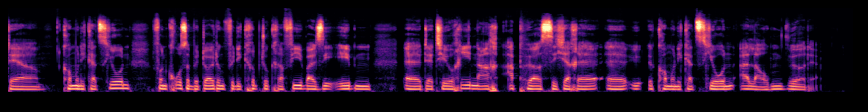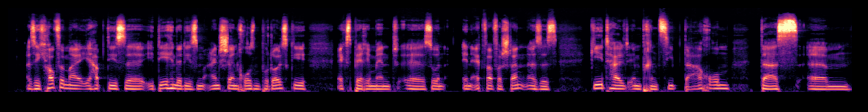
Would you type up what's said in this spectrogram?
der Kommunikation von großer Bedeutung für die Kryptographie, weil sie eben äh, der Theorie nach abhörsichere äh, Kommunikation erlauben würde. Also ich hoffe mal, ihr habt diese Idee hinter diesem Einstein-Rosen-Podolsky-Experiment äh, so in, in, etwa verstanden. Also es geht halt im Prinzip darum, dass, ähm,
